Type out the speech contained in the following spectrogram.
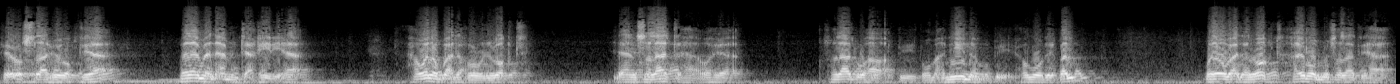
فعل الصلاة في وقتها فلا منع من تأخيرها ولو بعد خروج الوقت لأن صلاتها وهي صلاتها بطمأنينة وبحضور قلب ولو بعد الوقت خير من صلاتها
